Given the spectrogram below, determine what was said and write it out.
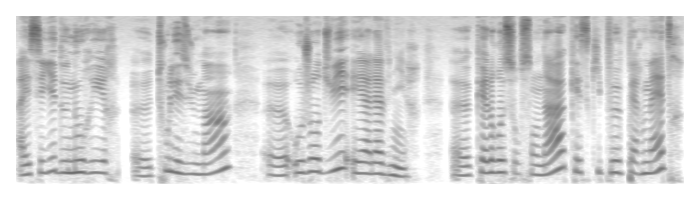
à essayer de nourrir tous les humains aujourd'hui et à l'avenir. Quelles ressources on a, qu'est-ce qui peut permettre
